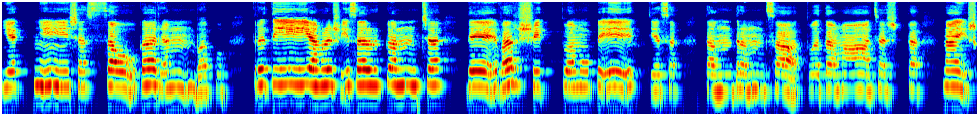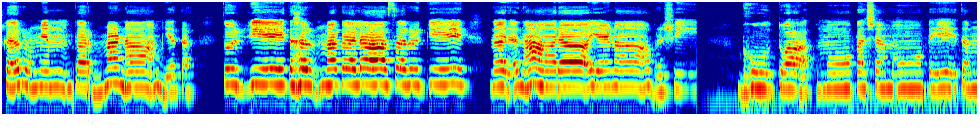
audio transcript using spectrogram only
यज्ञेशः सौकरं वपु। तृतीयमृषिसर्गं च देवर्षित्वमुपेत्य स तन्त्रं सात्वतमाचष्ट नैष्कर्म्यं कर्मणां यतः। तुर्ये धर्मकलासर्गे नरनारायणावृषि भूत्वात्मोपशमोपेतम्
